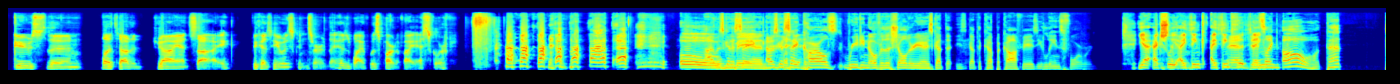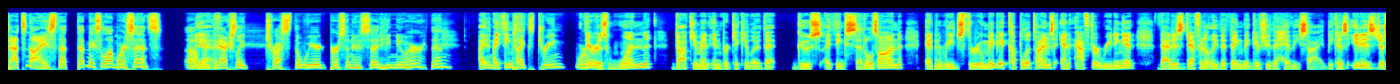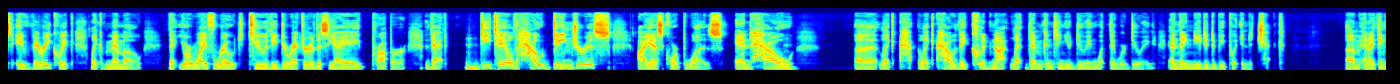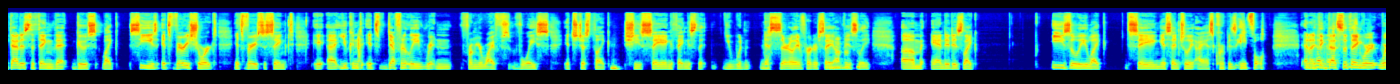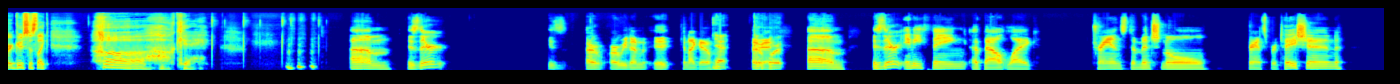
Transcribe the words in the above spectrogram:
Goose then lets out a giant sigh because he was concerned that his wife was part of IS Corp. oh, I was gonna man. say I was gonna say Carl's reading over the shoulder. You know, he's got the he's got the cup of coffee as he leans forward. yeah, actually, I think I think and the thing it's like, oh, that that's nice. That that makes a lot more sense. Uh, Yeah. We could actually trust the weird person who said he knew her. Then I, I think Tyke's dream world. there is one document in particular that Goose I think settles on and reads through maybe a couple of times and after reading it that is definitely the thing that gives you the heavy sigh because it is just a very quick like memo that your wife wrote to the director of the CIA proper that Mhm. detailed how dangerous IS Corp was and how uh like like how they could not let them continue doing what they were doing and they needed to be put into check. Um, and I think that is the thing that Goose like sees. It's very short. It's very succinct. It, uh, you can. It's definitely written from your wife's voice. It's just like Mm. she's saying things that you wouldn't necessarily have heard her say, obviously. um, and it is like easily like saying essentially IS Corp is evil. And I think that's the thing where where Goose is like, oh, okay. Um, is there is are are we done? It, can I go? Yeah, go Okay. for it. Um, is there anything about like trans-dimensional transportation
